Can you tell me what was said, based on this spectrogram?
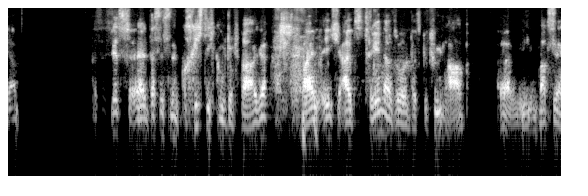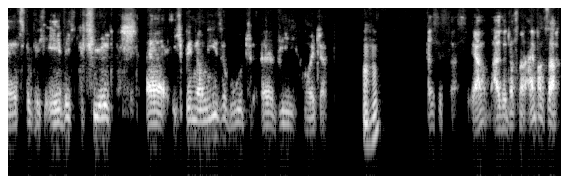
Ja, das ist jetzt, äh, das ist eine richtig gute Frage, weil ich als Trainer so das Gefühl habe, äh, ich mache es ja jetzt wirklich ewig gefühlt, äh, ich bin noch nie so gut wie heute. Mhm. Das ist das, ja. Also, dass man einfach sagt,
